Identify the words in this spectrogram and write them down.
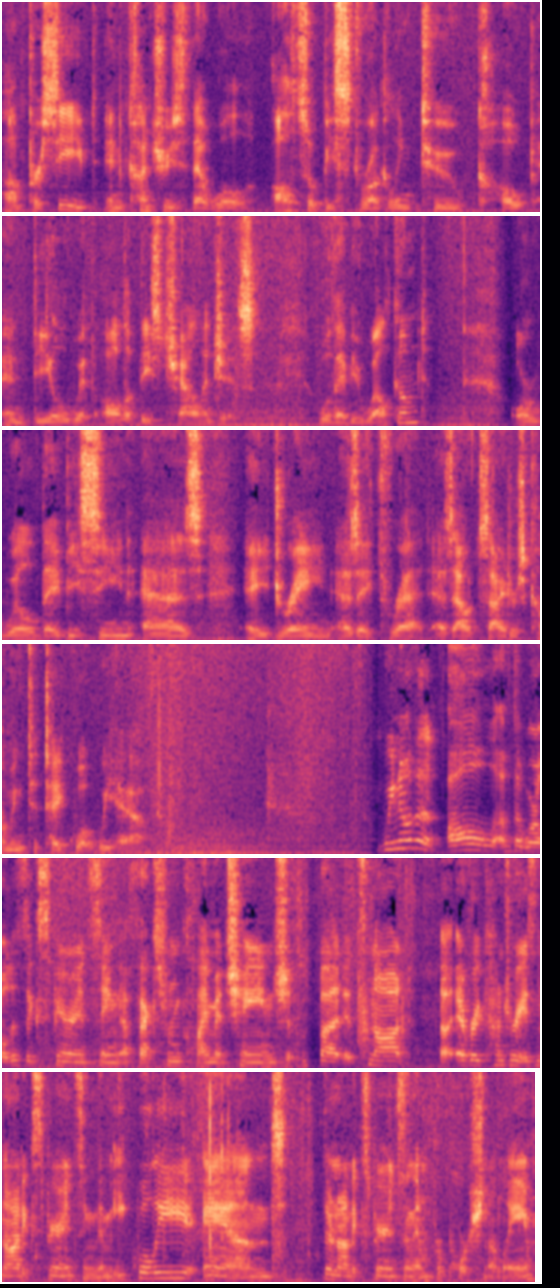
um, perceived in countries that will also be struggling to cope and deal with all of these challenges? Will they be welcomed? Or will they be seen as a drain, as a threat, as outsiders coming to take what we have? We know that all of the world is experiencing effects from climate change, but it's not uh, every country is not experiencing them equally and they're not experiencing them proportionally.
